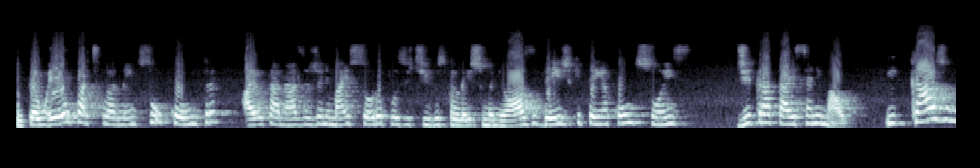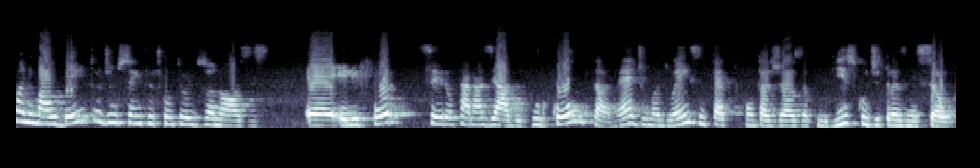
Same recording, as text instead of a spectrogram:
Então, eu particularmente sou contra a eutanásia de animais soropositivos para leishmaniose, desde que tenha condições de tratar esse animal. E caso um animal dentro de um centro de controle de zoonoses é, ele for ser eutanasiado por conta né, de uma doença infecto-contagiosa com risco de transmissão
